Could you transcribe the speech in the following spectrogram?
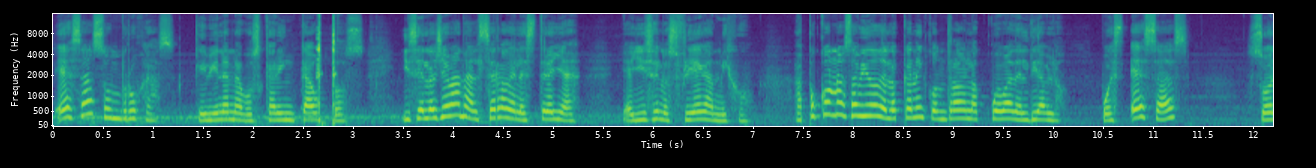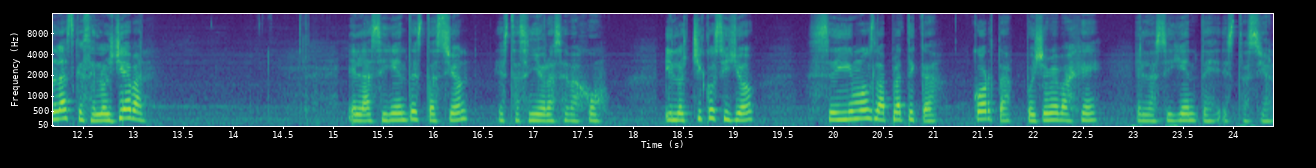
Esas son brujas que vienen a buscar incautos y se los llevan al Cerro de la Estrella y allí se los friegan, mijo. ¿A poco no has sabido de lo que han encontrado en la cueva del diablo? Pues esas son las que se los llevan. En la siguiente estación, esta señora se bajó y los chicos y yo seguimos la plática corta, pues yo me bajé en la siguiente estación.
